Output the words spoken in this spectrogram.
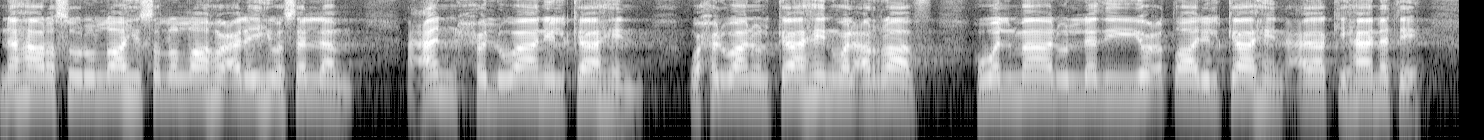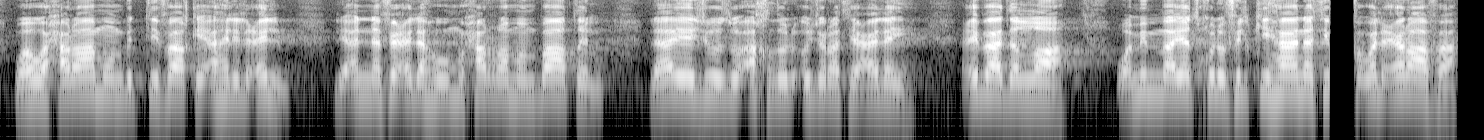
نهى رسول الله صلى الله عليه وسلم عن حلوان الكاهن وحلوان الكاهن والعراف هو المال الذي يعطى للكاهن على كهانته وهو حرام باتفاق أهل العلم لأن فعله محرم باطل لا يجوز أخذ الأجرة عليه. عباد الله ومما يدخل في الكهانة والعرافه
